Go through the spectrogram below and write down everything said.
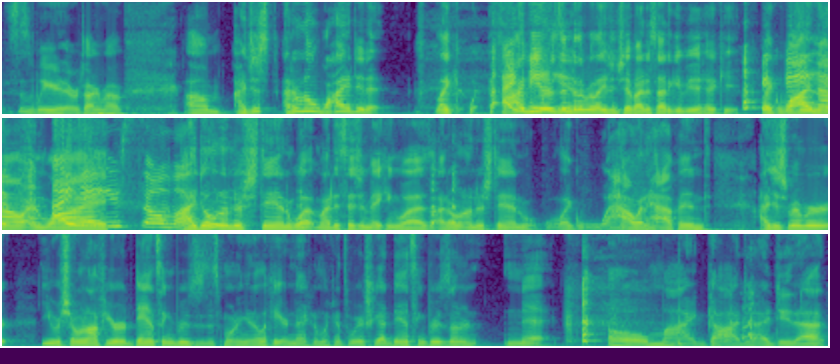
this is weird that we're talking about. Um, I just I don't know why I did it. Like five years into the relationship, I decided to give you a hickey. Like, why now and why? I hate you so much. I don't understand what my decision making was. I don't understand like how it happened. I just remember you were showing off your dancing bruises this morning, and I look at your neck, and I'm like, "That's weird. She got dancing bruises on her neck." oh my god, did I do that?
